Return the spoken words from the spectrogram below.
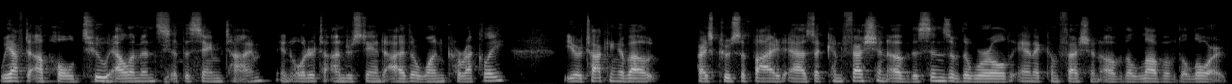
we have to uphold two elements at the same time in order to understand either one correctly. You're talking about Christ crucified as a confession of the sins of the world and a confession of the love of the Lord.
